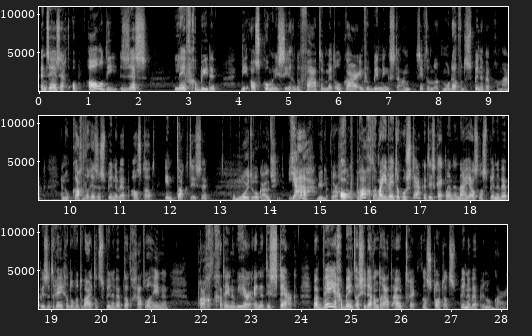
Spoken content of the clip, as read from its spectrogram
En zij zegt op al die zes leefgebieden die als communicerende vaten met elkaar in verbinding staan. Ze heeft dan het model van de spinnenweb gemaakt. En hoe krachtig is een spinnenweb als dat intact is, hè? Hoe mooi het er ook uitziet. Ja, Weer die prachtig. ook prachtig. Maar je weet ook hoe sterk het is. Kijk, maar daarna, als er een spinnenweb is, het regent of het waait, dat spinnenweb dat gaat wel heen en prachtig, gaat heen en weer. En het is sterk. Maar weeëngebeend, als je daar een draad uittrekt, dan stort dat spinnenweb in elkaar.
